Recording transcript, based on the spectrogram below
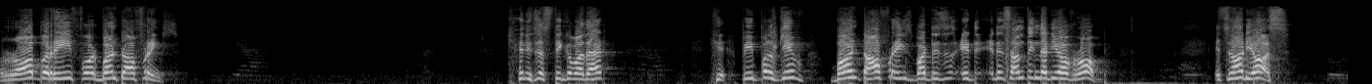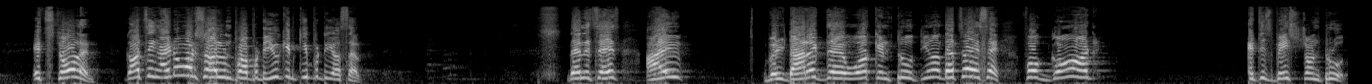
robbery for burnt offerings. Can you just think about that? People give burnt offerings, but it is, it, it is something that you have robbed. It's not yours. It's stolen. God saying, I don't want stolen property. You can keep it to yourself. Then it says, I will direct their work in truth. You know, that's why I say, for God, it is based on truth.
